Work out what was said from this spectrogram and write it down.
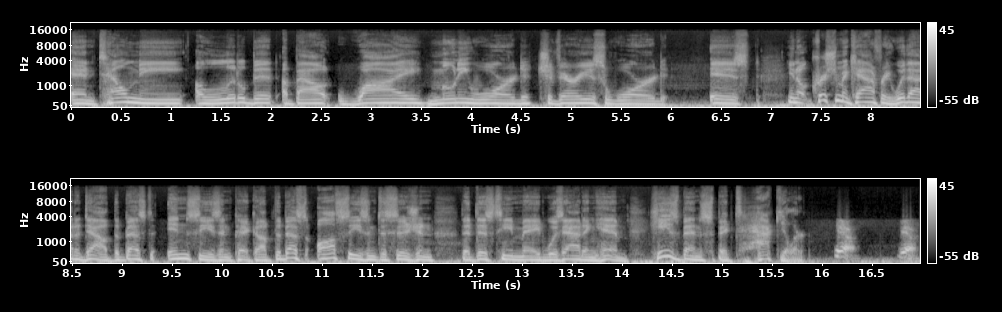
and tell me a little bit about why Mooney Ward, Charvarius Ward is, you know, Christian McCaffrey, without a doubt, the best in season pickup, the best off season decision that this team made was adding him. He's been spectacular. Yeah, yeah.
